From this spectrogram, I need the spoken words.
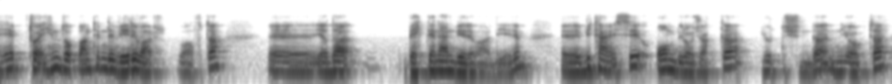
hep to, hem toplantı hem de veri var bu hafta e, ya da beklenen veri var diyelim. E, bir tanesi 11 Ocak'ta yurt dışında New York'ta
